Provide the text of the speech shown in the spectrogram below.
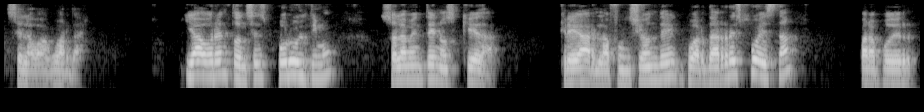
se la va a guardar. Y ahora entonces, por último, solamente nos queda crear la función de guardar respuesta para poder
